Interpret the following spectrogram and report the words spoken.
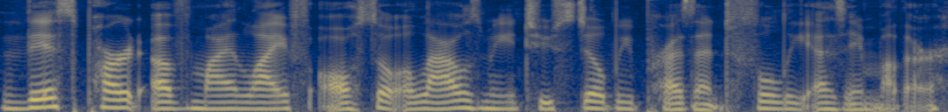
This part of my life also allows me to still be present fully as a mother.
